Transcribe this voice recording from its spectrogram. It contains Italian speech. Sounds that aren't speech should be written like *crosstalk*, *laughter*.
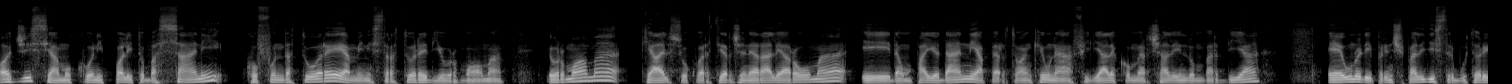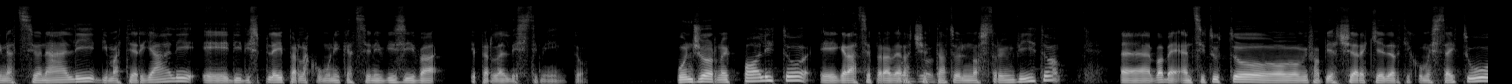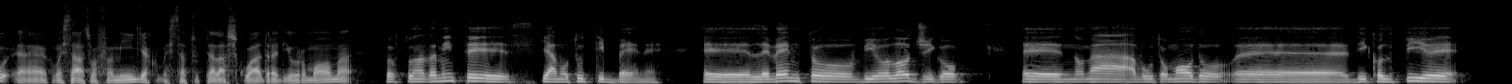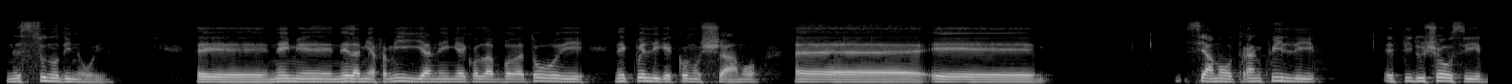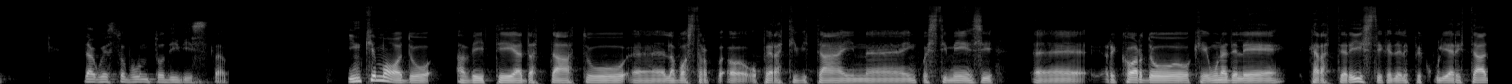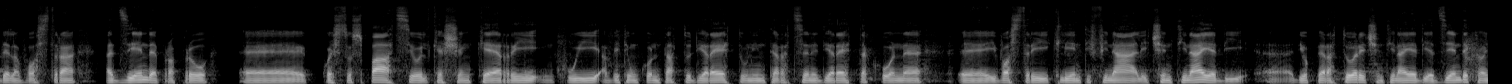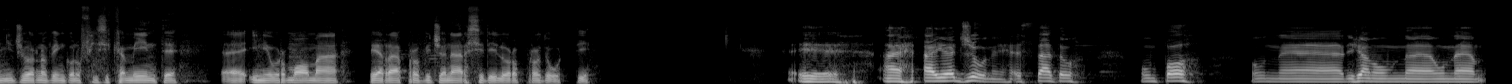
Oggi siamo con Ippolito Bassani, cofondatore e amministratore di Urmoma. Urmoma, che ha il suo quartier generale a Roma e da un paio d'anni ha aperto anche una filiale commerciale in Lombardia, è uno dei principali distributori nazionali di materiali e di display per la comunicazione visiva e per l'allestimento. Buongiorno Ippolito e grazie per aver Buongiorno. accettato il nostro invito. Eh, vabbè, anzitutto mi fa piacere chiederti come stai tu, eh, come sta la tua famiglia, come sta tutta la squadra di Urmoma. Fortunatamente stiamo tutti bene. Eh, l'evento virologico eh, non ha avuto modo eh, di colpire nessuno di noi, eh, né, mie- né la mia famiglia, né i miei collaboratori, né quelli che conosciamo. E siamo tranquilli e fiduciosi da questo punto di vista. In che modo avete adattato eh, la vostra op- operatività in, eh, in questi mesi? Eh, ricordo che una delle caratteristiche, delle peculiarità della vostra azienda è proprio eh, questo spazio, il cash and carry, in cui avete un contatto diretto, un'interazione diretta con eh, i vostri clienti finali, centinaia di, eh, di operatori, centinaia di aziende che ogni giorno vengono fisicamente eh, in Euromoma per approvvigionarsi dei loro prodotti. Eh, hai, ragione, è stato un po' un, eh, diciamo un, un-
